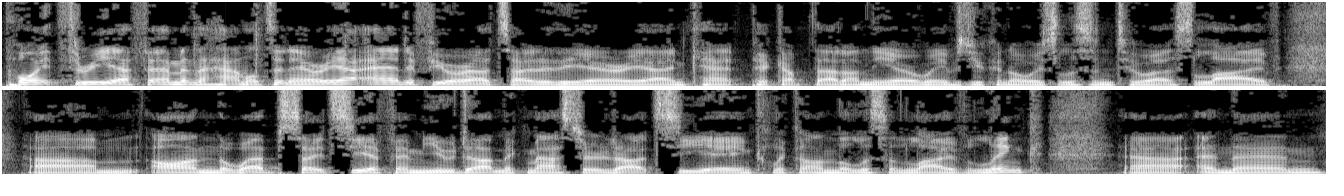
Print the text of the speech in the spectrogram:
point three FM in the Hamilton area, and if you are outside of the area and can't pick up that on the airwaves, you can always listen to us live um, on the website cfmu.mcmaster.ca and click on the listen live link. Uh, and then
